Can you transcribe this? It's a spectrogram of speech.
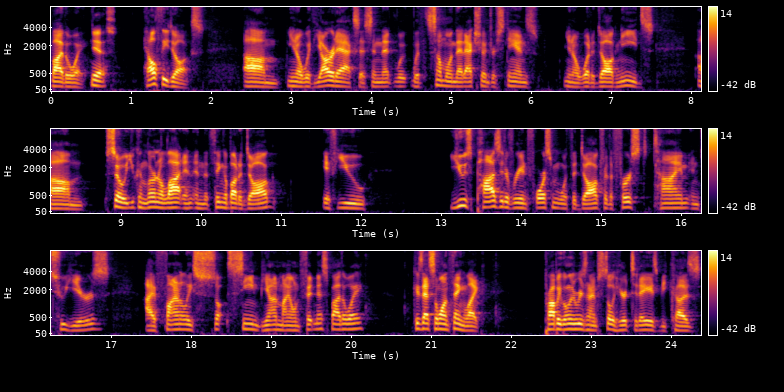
by the way Yes. healthy dogs, um, you know, with yard access and that with, with someone that actually understands, you know, what a dog needs. Um, so you can learn a lot. And, and the thing about a dog, if you use positive reinforcement with the dog for the first time in two years, I've finally so, seen beyond my own fitness, by the way, because that's the one thing, like, probably the only reason I'm still here today is because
